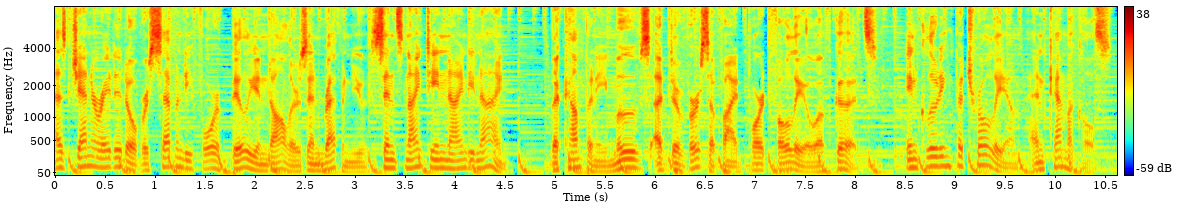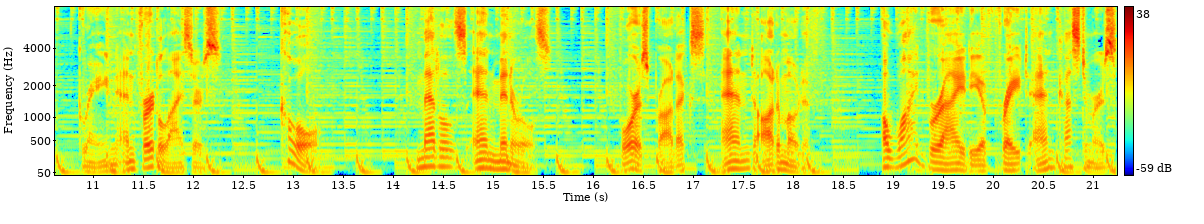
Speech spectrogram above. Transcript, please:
has generated over $74 billion in revenue since 1999. The company moves a diversified portfolio of goods, including petroleum and chemicals, grain and fertilizers, coal, metals and minerals, forest products, and automotive. A wide variety of freight and customers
